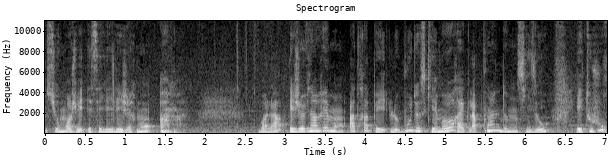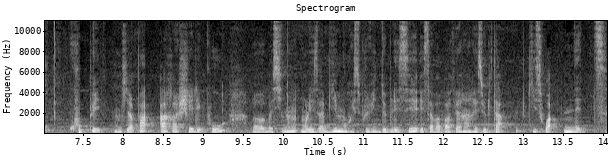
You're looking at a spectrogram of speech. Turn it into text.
Sur moi, je vais essayer légèrement. Voilà, et je viens vraiment attraper le bout de ce qui est mort avec la pointe de mon ciseau et toujours couper. On ne vient pas arracher les peaux, euh, bah, sinon on les abîme, on risque plus vite de blesser et ça va pas faire un résultat qui soit net.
